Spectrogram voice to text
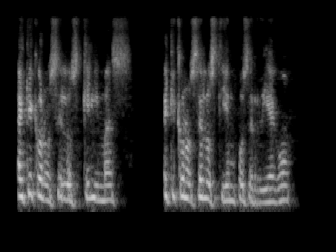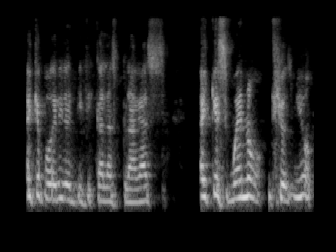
Hay que conocer los climas, hay que conocer los tiempos de riego, hay que poder identificar las plagas, hay que, bueno, Dios mío,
